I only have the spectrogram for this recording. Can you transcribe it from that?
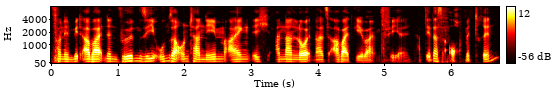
von den Mitarbeitenden würden sie unser Unternehmen eigentlich anderen Leuten als Arbeitgeber empfehlen. Habt ihr das mhm. auch mit drin?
